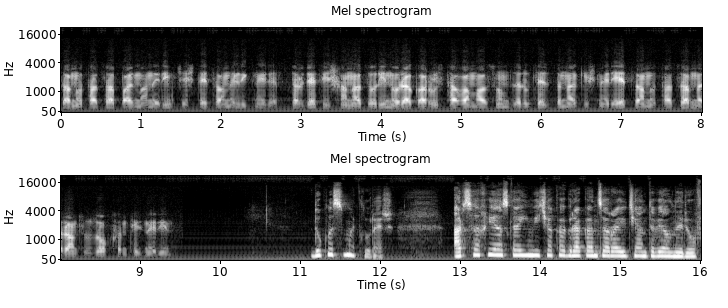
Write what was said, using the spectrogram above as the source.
ցանոթացավ պայմաններին, ճշտեց անելիքները։ Շրջեց Իշխանաձորի նորակառույց թաղամասում, զրուցեց բնակիչների հետ, ցանոթացավ նրանց ուզող խնդիրներին։ Դուք լսում եք լուրեր։ Արցախի ազգային վիճակագրական ծառայության տվյալներով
